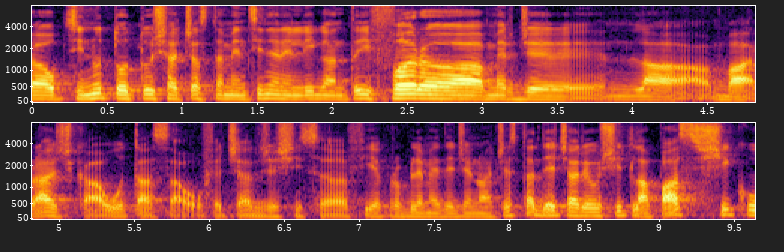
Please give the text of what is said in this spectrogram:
a obținut totuși această menținere în Liga 1 fără a merge la baraj ca UTA sau FC Argeș și să fie probleme de genul acesta. Deci a reușit la pas și cu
